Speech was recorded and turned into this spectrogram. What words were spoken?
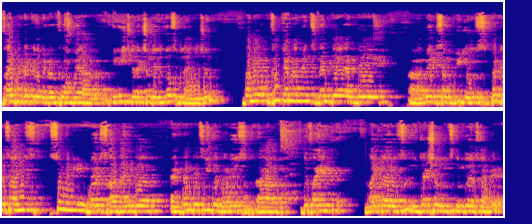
500 kilometers from where in each direction there is no civilization. One of few cameramen went there and they uh, made some videos, but the size, so many birds are dying there, and when they see their bodies, uh, they find lighters, injections in their stomach,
